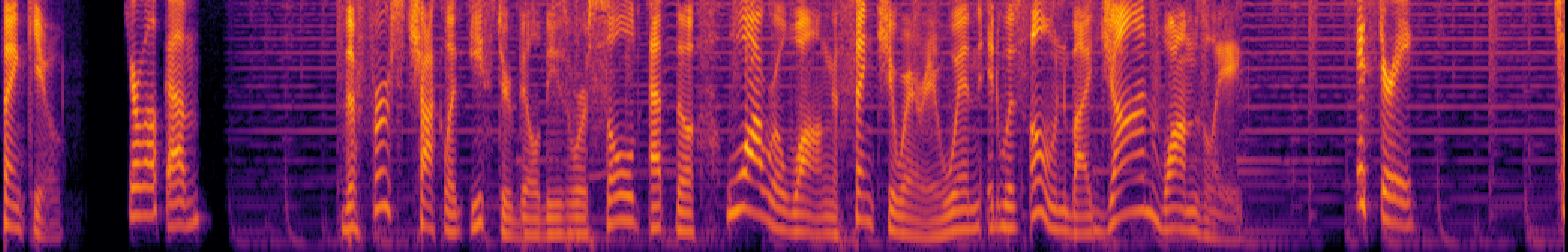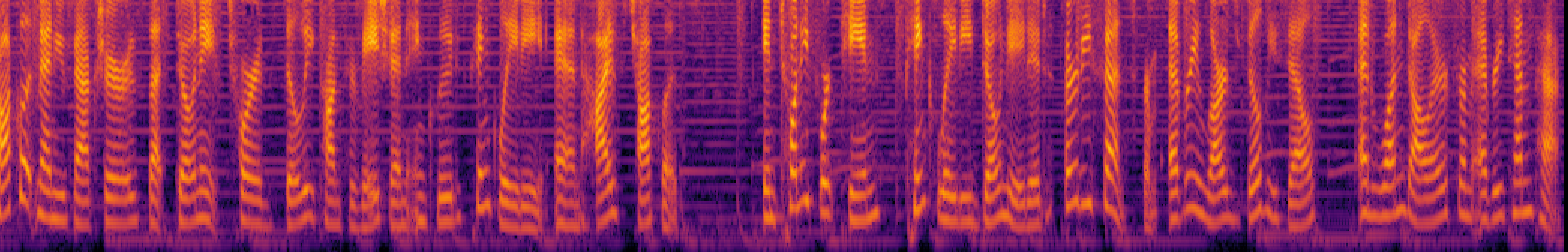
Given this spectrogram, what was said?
Thank you. You're welcome. The first chocolate Easter bilbies were sold at the Warrawong Sanctuary when it was owned by John Walmsley. History Chocolate manufacturers that donate towards bilby conservation include Pink Lady and Haigh's Chocolates. In 2014, Pink Lady donated 30 cents from every large bilby sale and $1 from every 10 pack.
